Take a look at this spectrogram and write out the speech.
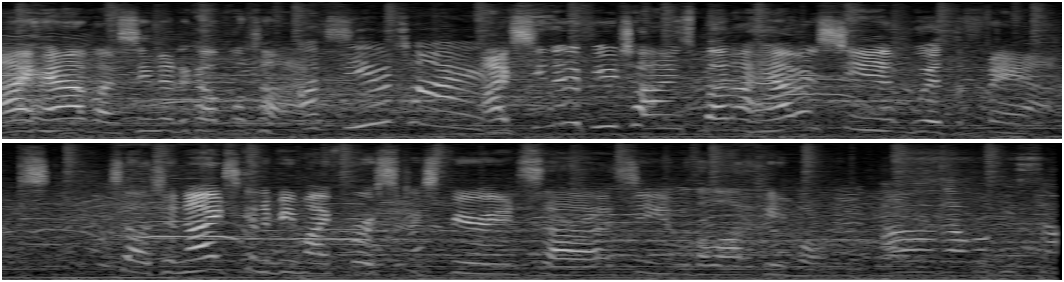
I have, I've seen it a couple times. A few times. I've seen it a few times, but I haven't seen it with the fans. So tonight's going to be my first experience uh, seeing it with a lot of people. Oh, that will be so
